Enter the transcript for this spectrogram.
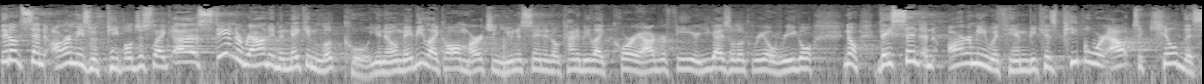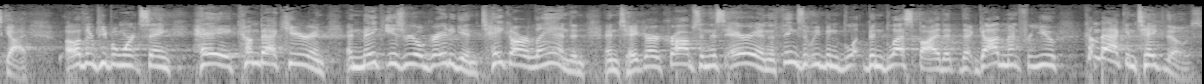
they don't send armies with people just like, uh, stand around him and make him look cool, you know? Maybe like all march in unison. It'll kind of be like choreography or you guys will look real regal. No, they sent an army with him because people were out to kill this guy. Other people weren't saying, hey, come back here and, and make Israel great again. Take our land and, and take our crops in this area and the things that we've been, been blessed by that, that God meant for you. Come back and take those.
